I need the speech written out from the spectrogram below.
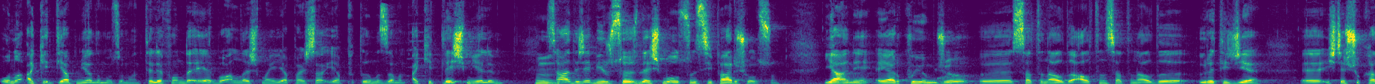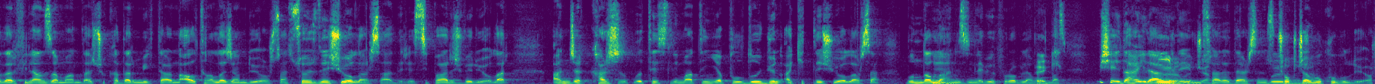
onu akit yapmayalım o zaman. Telefonda eğer bu anlaşmayı yaparsa yaptığımız zaman akitleşmeyelim. Sadece bir sözleşme olsun, sipariş olsun. Yani eğer kuyumcu e, satın aldığı, altın satın aldığı üreticiye e, işte şu kadar filan zamanda şu kadar miktarını altın alacağım diyorsa sözleşiyorlar sadece, sipariş veriyorlar. Ancak karşılıklı teslimatın yapıldığı gün akitleşiyorlarsa bunda Allah'ın izniyle bir problem Peki. olmaz. Bir şey daha ilave Buyurun edeyim hocam. müsaade ederseniz. Buyurun Çokça hocam. vuku buluyor.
